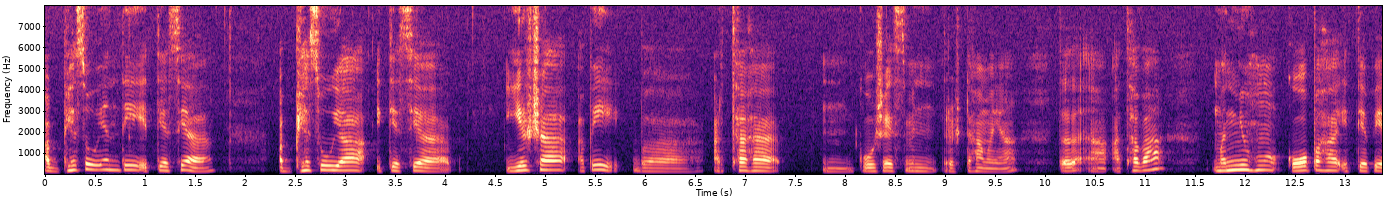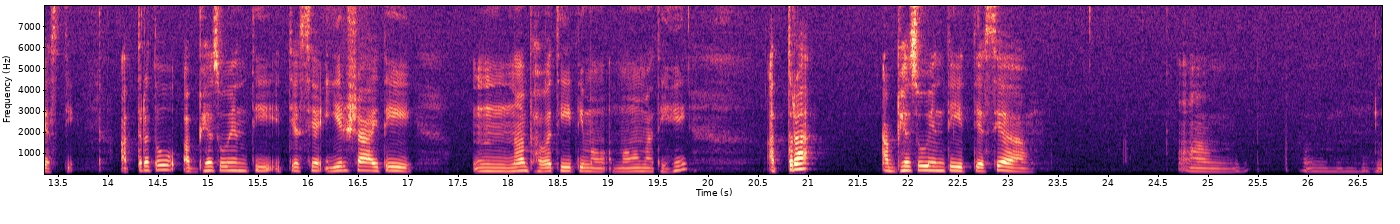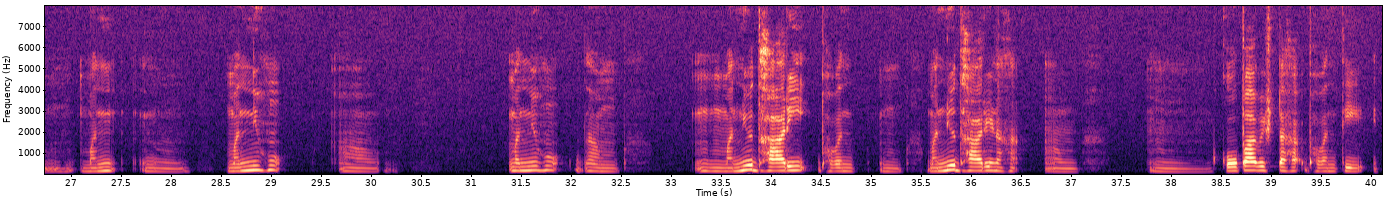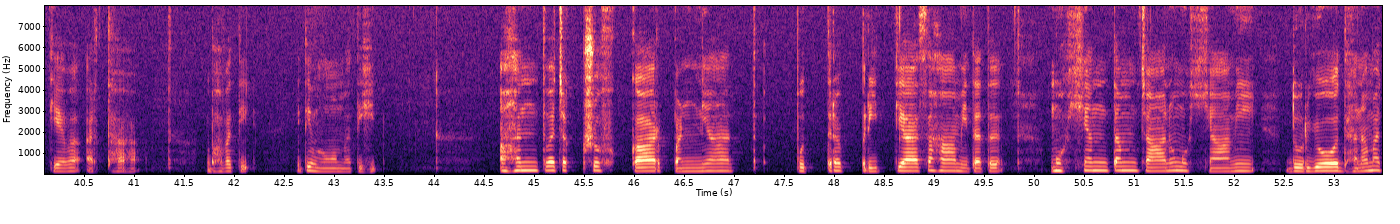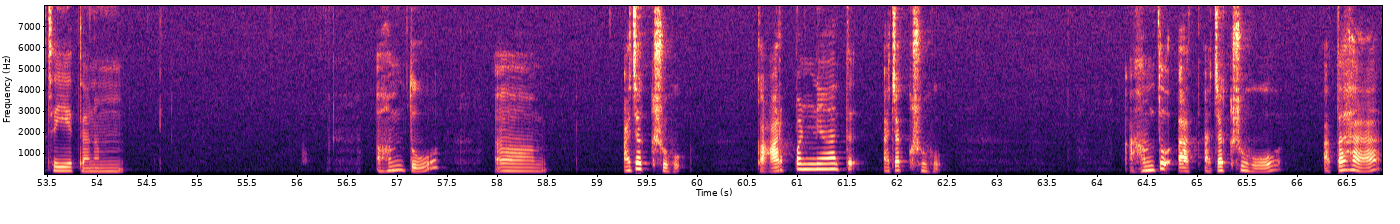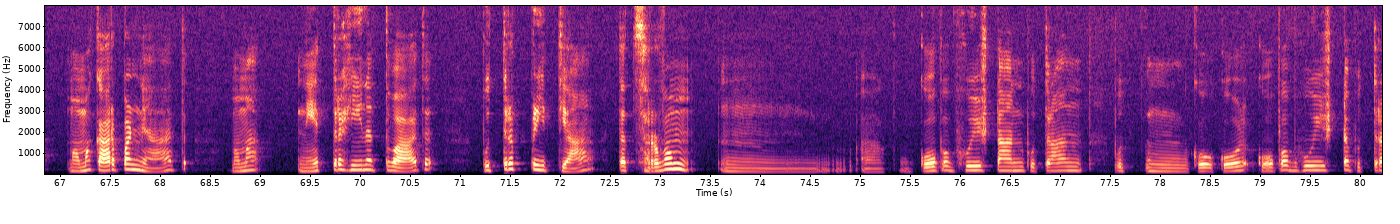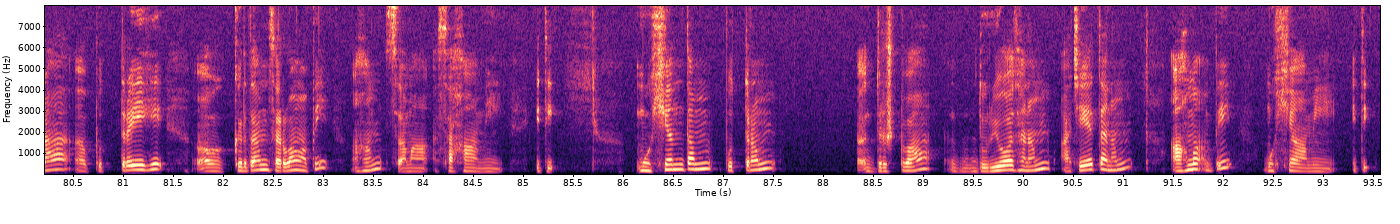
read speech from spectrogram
अभ्यसूयन्ति इत्यस्य अभ्यसूया इत्यस्य ईर्षा अपि अर्थः कोशेऽस्मिन् दृष्टः मया। तद् अथवा मन्युः कोपः इत्यपि अस्ति। अत्र तु अभ्यसूयन्ति इत्यस्य ईर्षा इति न भवति इति मम मम मतिः। अत्र अभ्यसूयन्ति इत्यस्य मन् मन्युः मन्युः मन्युधारी भवन् मन्युधारिणः कोपाविष्टः भवन्ति इत्येव अर्थः भवति इति मम मतिः। अहन्त्वचक्षुः कार्पण्यात् पुत्रप्रीत्या सहामि तत् मुह्यन्तं चानुमुह्यामि दुर्योधनमचेतनम्। अहं तु अचक्षुः कार्पण्यात् अचक्षुः। अहं तु अचक्षुः। अतः मम कार्पण्यात् मम नेत्रहीनत्वात् पुत्रप्रीत्या तत्सर्वं कोपभूयिष्ठान् पुत्रान् कोपभूयिष्ठपुत्रा पुत्रैः कृतं सर्वमपि अहं समा सहामि इति। मुह्यन्तं पुत्रं दृष्ट्वा दुर्योधनम् अचेतनम् अहमपि मुह्यामि इति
